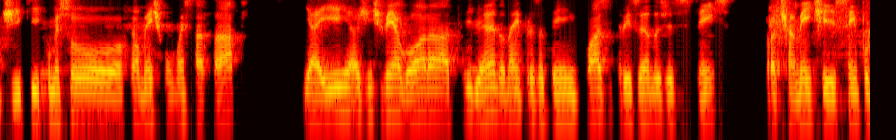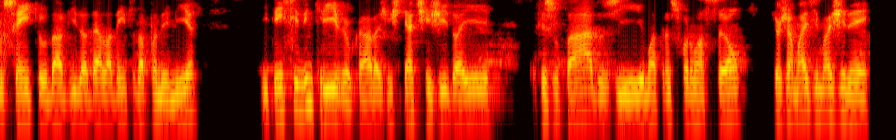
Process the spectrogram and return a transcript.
de que começou realmente como uma startup. E aí a gente vem agora trilhando, né? A empresa tem quase três anos de existência, praticamente 100% da vida dela dentro da pandemia. E tem sido incrível, cara. A gente tem atingido aí resultados e uma transformação que eu jamais imaginei.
